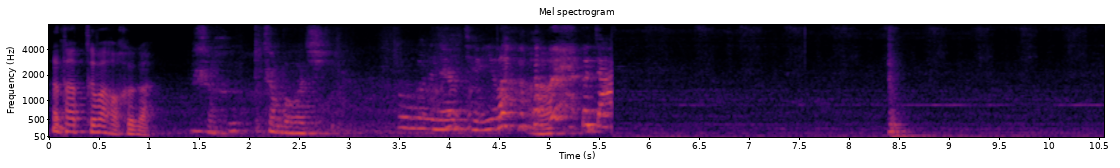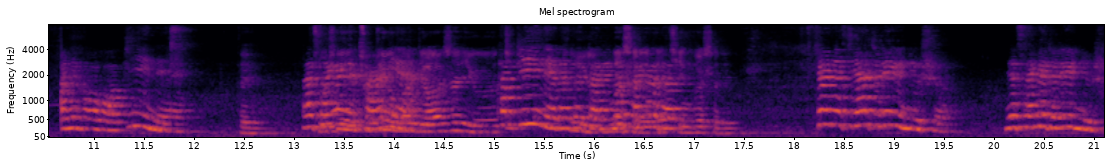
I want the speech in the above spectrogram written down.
那他头发好厚个是厚，真不好剪。不过人家便宜了，啊！再加。把你好好比呢，对。那昨三个月天昨天我们穿的，量是有他比呢，他有他咱那是的，那三个他，紧那是的。像人家现在这里有六十，人家三个这里有六十，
